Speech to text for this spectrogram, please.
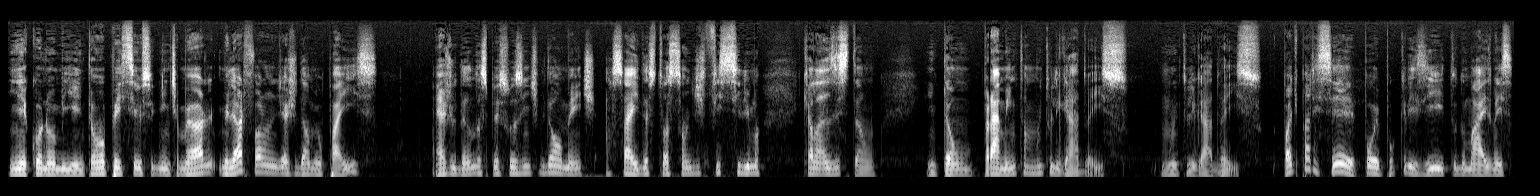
em economia. Então, eu pensei o seguinte: a melhor, melhor forma de ajudar o meu país é ajudando as pessoas individualmente a sair da situação dificílima que elas estão. Então, para mim, está muito ligado a isso muito ligado a isso. Pode parecer, pô, hipocrisia e tudo mais, mas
